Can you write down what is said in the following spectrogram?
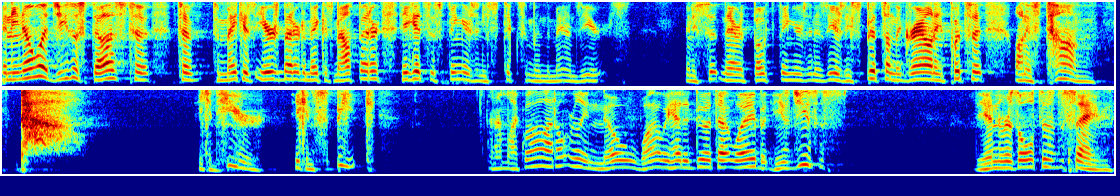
And you know what Jesus does to, to, to make his ears better, to make his mouth better? He gets his fingers and he sticks them in the man's ears. And he's sitting there with both fingers in his ears. He spits on the ground, he puts it on his tongue. Pow! He can hear he can speak. And I'm like, well, I don't really know why we had to do it that way, but he's Jesus. The end result is the same.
